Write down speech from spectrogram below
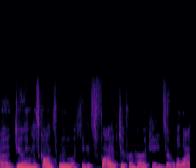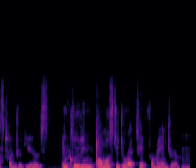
uh, Deering has gone through, I think it's five different hurricanes over the last hundred years, right. including almost a direct hit from Andrew. Mm-hmm.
